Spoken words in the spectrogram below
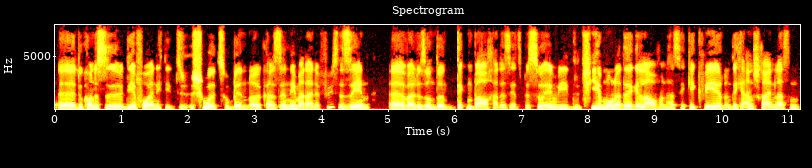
Äh, du konntest dir vorher nicht die Schuhe zubinden oder konntest nicht mal deine Füße sehen äh, weil du so einen dicken Bauch hattest. Jetzt bist du irgendwie vier Monate gelaufen und hast dich gequält und dich anschreien lassen.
